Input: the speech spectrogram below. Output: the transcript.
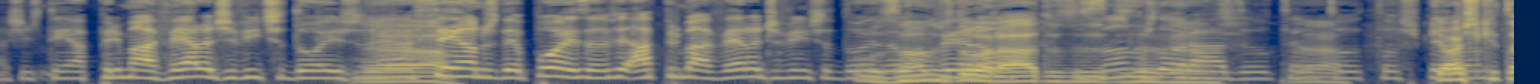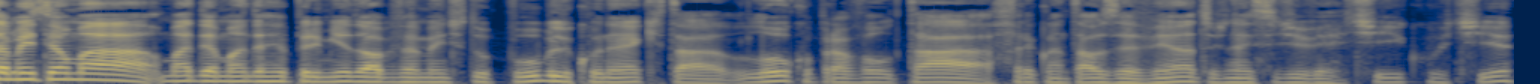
a gente tem a primavera de 22, É. né? 100 anos depois, a, primavera de 22 Os é anos verão, dourados Os anos dourados, eu, te, É. tô, tô esperando Que eu acho que também isso. tem uma, uma demanda reprimida, obviamente, do público, né? Que tá louco para voltar a frequentar os eventos, né? Se divertir e curtir.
